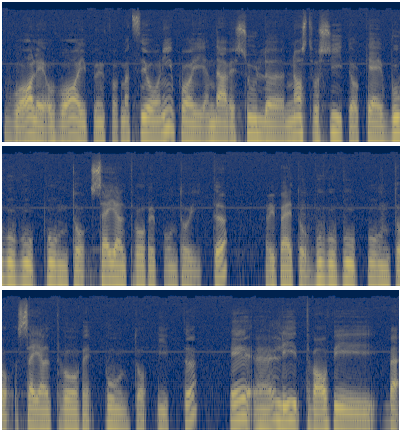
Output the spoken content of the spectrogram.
vuole o vuoi più informazioni puoi andare sul nostro sito che è www.seialtrove.it ripeto www.seialtrove.it e eh, lì trovi beh,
